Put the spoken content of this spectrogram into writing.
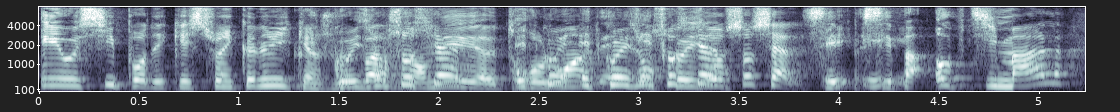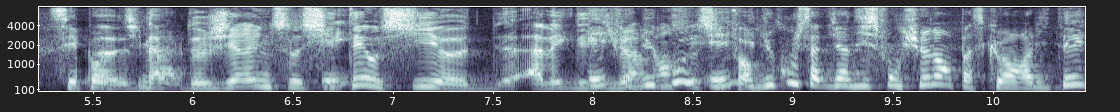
et aussi pour des questions économiques. Hein. Je ne veux pas sociale. trop loin. Et de cohésion, sociale. C'est pas optimal, pas euh, optimal. de gérer une société aussi euh, avec des divergences aussi fortes. Et du coup, ça devient dysfonctionnant parce qu'en réalité,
